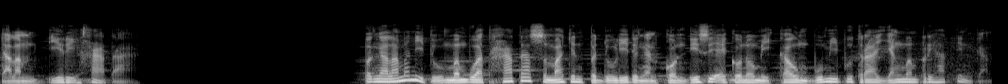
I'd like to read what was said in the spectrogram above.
dalam diri Hatta. Pengalaman itu membuat Hatta semakin peduli dengan kondisi ekonomi kaum bumi putra yang memprihatinkan.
